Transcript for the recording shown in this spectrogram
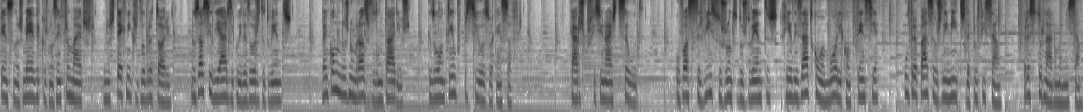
Pense nos médicos, nos enfermeiros, nos técnicos de laboratório, nos auxiliares e cuidadores de doentes, bem como nos numerosos voluntários que doam tempo precioso a quem sofre. Caros profissionais de saúde, o vosso serviço junto dos doentes, realizado com amor e competência, ultrapassa os limites da profissão para se tornar uma missão.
